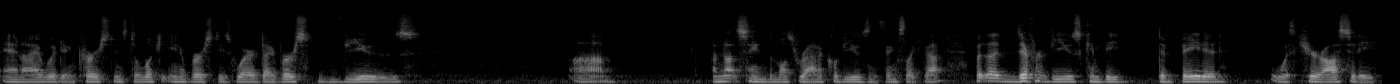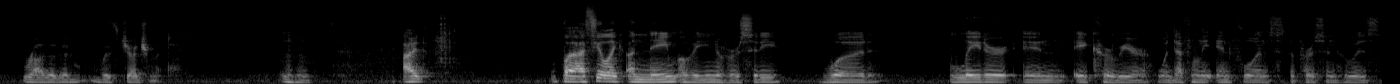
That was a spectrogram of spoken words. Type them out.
and i would encourage students to look at universities where diverse views um, I'm not saying the most radical views and things like that, but uh, different views can be debated with curiosity rather than with judgment. Mm-hmm. I, but I feel like a name of a university would later in a career would definitely influence the person who is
